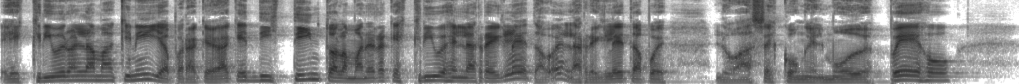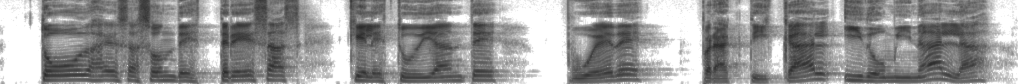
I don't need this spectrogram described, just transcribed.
escríbelo en la maquinilla para que vea que es distinto a la manera que escribes en la regleta. En la regleta pues lo haces con el modo espejo. Todas esas son destrezas que el estudiante puede practicar y dominarla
